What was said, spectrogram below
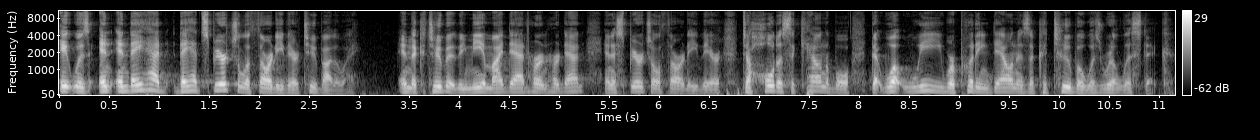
it was, and, and they had they had spiritual authority there too, by the way. In the ketubah, it'd be me and my dad, her and her dad, and a spiritual authority there to hold us accountable that what we were putting down as a ketubah was realistic.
